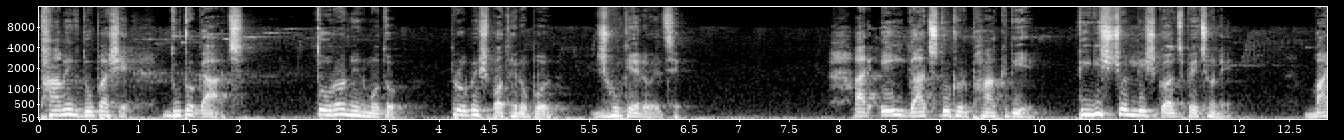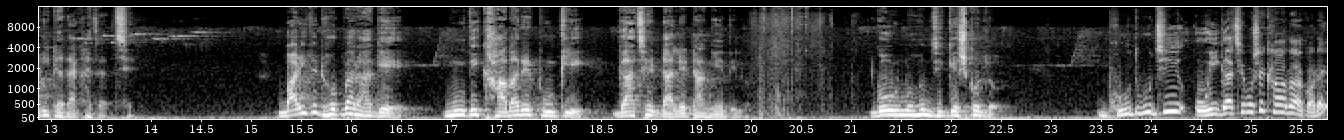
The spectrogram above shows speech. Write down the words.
থামের দুপাশে দুটো গাছ তোরণের মতো প্রবেশ পথের ওপর ঝুঁকে রয়েছে। আর এই গাছ দুটোর ফাঁক দিয়ে তিরিশ চল্লিশ গজ পেছনে বাড়িটা দেখা যাচ্ছে। বাড়িতে ঢোকবার আগে মুদি খাবারের পুঁটলি গাছের ডালে টাঙিয়ে দিল। গৌরমোহন জিজ্ঞেস করল, ভূত বুঝি ওই গাছে বসে খাওয়া দাওয়া করে?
